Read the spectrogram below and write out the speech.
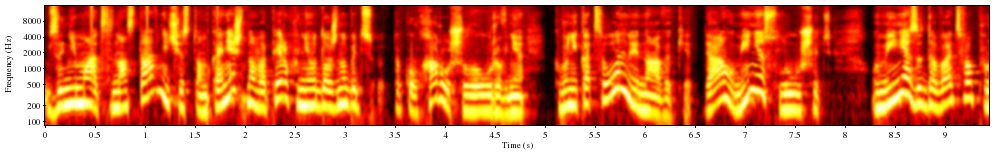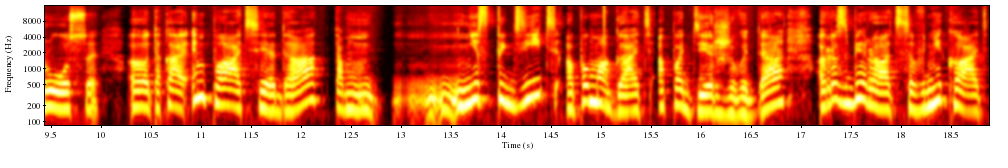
заниматься наставничеством, конечно, во-первых, у него должны быть такого хорошего уровня коммуникационные навыки, да, умение слушать, умение задавать вопросы, такая эмпатия, да, там, не стыдить, а помогать, а поддерживать, да, разбирать разбираться, вникать.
